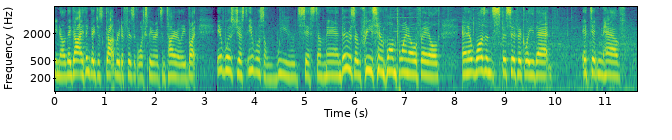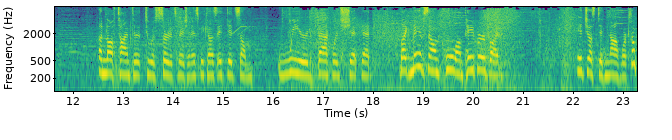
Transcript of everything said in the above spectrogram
you know, they got, I think they just got rid of physical experience entirely, but it was just, it was a weird system, man. There is a reason 1.0 failed, and it wasn't specifically that it didn't have enough time to, to assert its vision. It's because it did some weird backwards shit that, like, may have sounded cool on paper, but it just did not work. So,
